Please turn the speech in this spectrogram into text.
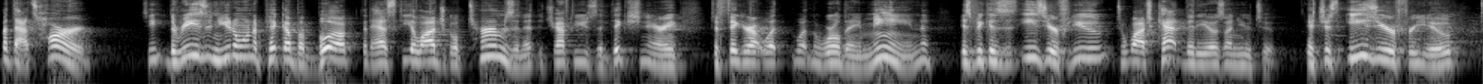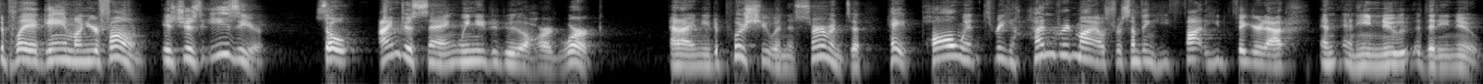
But that's hard. See, the reason you don't want to pick up a book that has theological terms in it that you have to use a dictionary to figure out what, what in the world they mean is because it's easier for you to watch cat videos on YouTube. It's just easier for you to play a game on your phone. It's just easier. So I'm just saying we need to do the hard work. And I need to push you in this sermon to, hey, Paul went 300 miles for something he thought he'd figured out and, and he knew that he knew.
